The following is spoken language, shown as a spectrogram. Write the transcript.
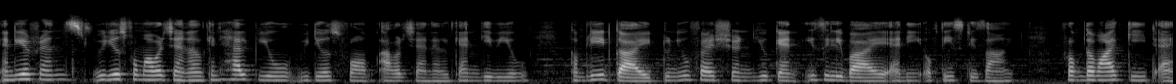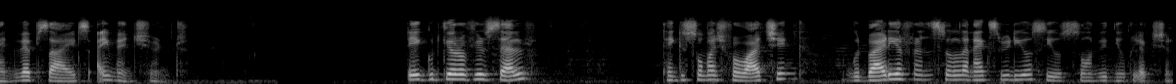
And dear friends videos from our channel can help you. Videos from our channel can give you complete guide to new fashion. You can easily buy any of these design from the market and websites I mentioned. Take good care of yourself. Thank you so much for watching. Goodbye dear friends till the next video. See you soon with new collection.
